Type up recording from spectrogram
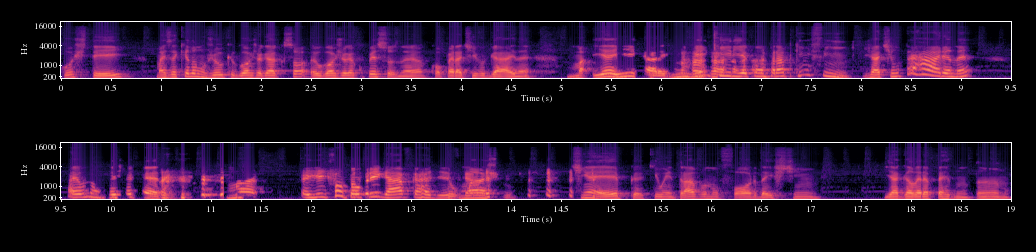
gostei, mas aquele é um jogo que eu gosto de jogar só, eu gosto de jogar com pessoas, né? Cooperativo guy, né? E aí, cara, ninguém queria comprar porque, enfim, já tinha um Terraria, né? Aí eu não, deixa quieto. Mas, a gente faltou brigar por causa disso. eu, cara. macho, tinha época que eu entrava no fórum da Steam e a galera perguntando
